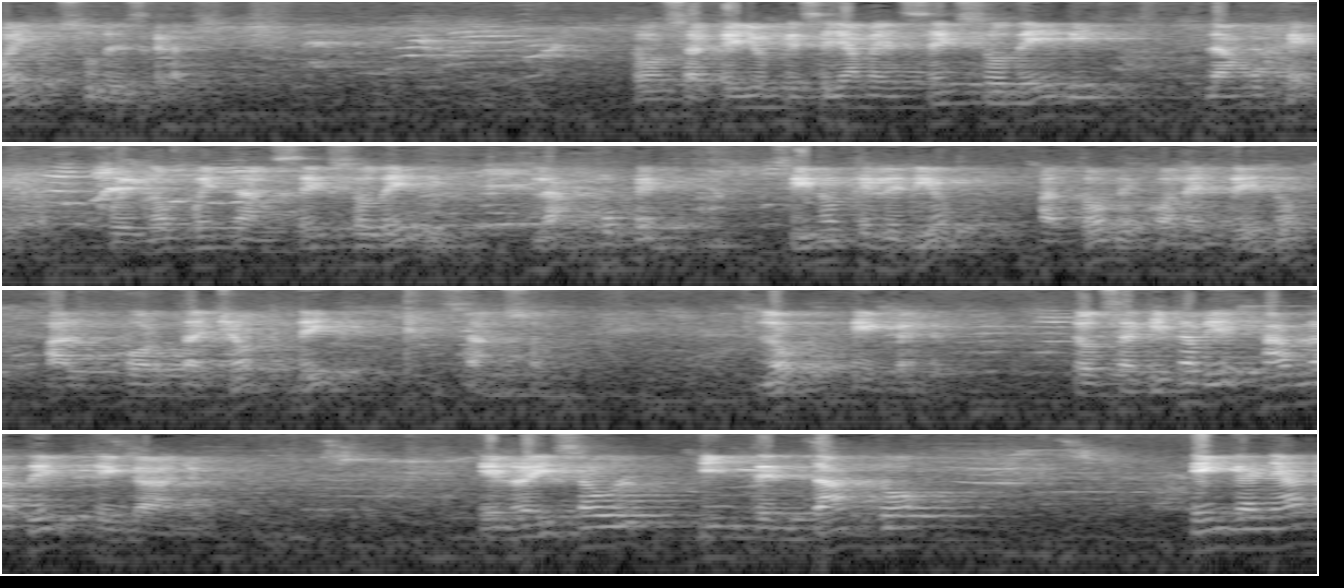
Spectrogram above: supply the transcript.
Fue su desgracia. Entonces aquello que se llama el sexo débil, la mujer, pues no fue tan sexo débil la mujer, sino que le dio a tole con el dedo al portachón de Sansón. Lo engañó. Entonces aquí también habla de engaño el rey Saúl intentando engañar,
